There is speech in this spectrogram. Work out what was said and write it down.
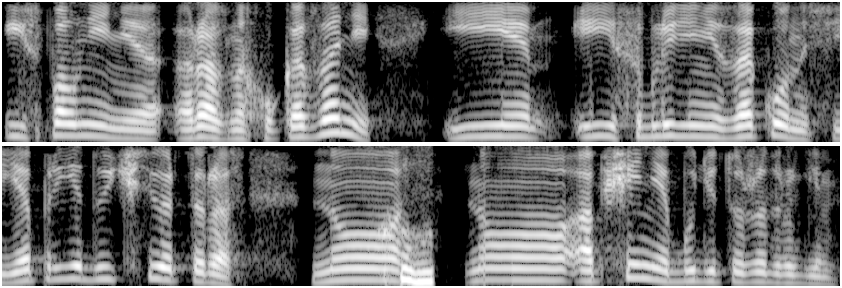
исполнения разных указаний и, и соблюдения законности, я приеду и четвертый раз, но, но общение будет уже другим.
